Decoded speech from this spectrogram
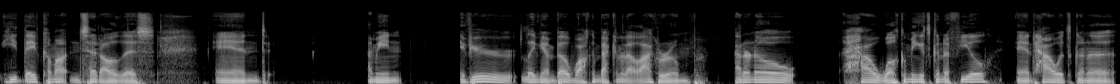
he they've come out and said all this, and I mean, if you're Le'Veon Bell walking back into that locker room, I don't know how welcoming it's gonna feel and how it's gonna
